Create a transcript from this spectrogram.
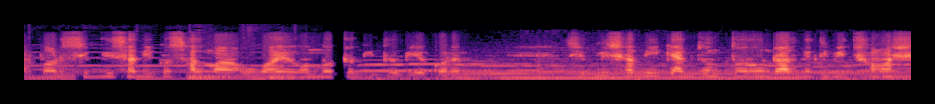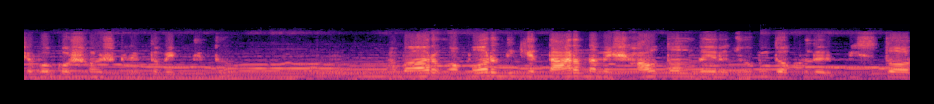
তারপর শিবলি সাদিক ও সালমা উভয়ে অন্যত্র দ্বিতীয় বিয়ে করেন। শিবলি সাদিক একজন তরুণ রাজনীতিবিদ, সমাজসেবক ও সংস্কৃত ব্যক্তিত্ব। আবার অপরদিকে তার নামে সাঁওতালদের জমি দখলের বিস্তর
